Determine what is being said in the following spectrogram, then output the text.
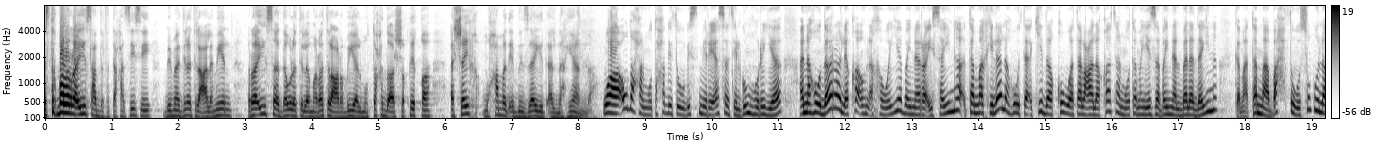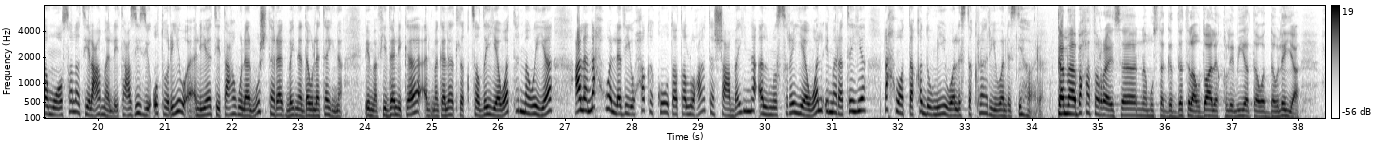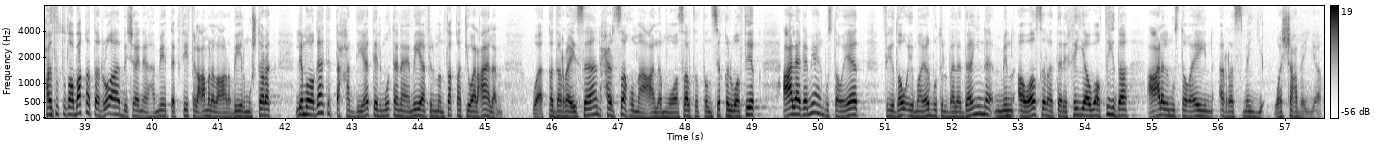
استقبل الرئيس عبد الفتاح السيسي بمدينة العالمين رئيس دولة الإمارات العربية المتحدة الشقيقة الشيخ محمد بن زايد النهيان. وأوضح المتحدث باسم رئاسة الجمهورية أنه دار لقاء أخوي بين الرئيسين تم خلاله تأكيد قوة العلاقات المتميزة بين البلدين كما تم بحث سبل مواصلة العمل لتعزيز أطر وآليات التعاون المشترك بين الدولتين بما في ذلك المجالات الاقتصادية والتنموية على النحو الذي يحقق تطلعات الشعبين المصرية والإماراتية نحو التقدم والاستقرار والازدهار. كما بحث الرئيسان مستجدات الأوضاع الإقليمية والدولية حيث تطابقت الرؤى بشأن أهمية تكثيف العمل العربي المشترك لمواجهة التحديات المتنامية في المنطقة والعالم. وأكد الرئيسان حرصهما على مواصلة التنسيق الوثيق على جميع المستويات في ضوء ما يربط البلدين من أواصر تاريخية وطيدة على المستويين الرسمي والشعبي.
